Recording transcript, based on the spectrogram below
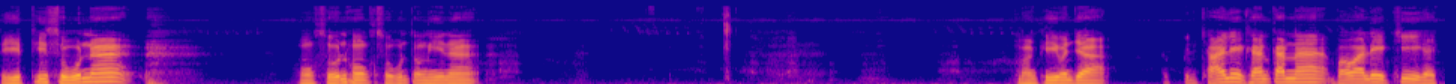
ติดที่ศูนย์นะหกศูนย์หกศูนย์ตรงนี้นะ บางทีมันจะเป็นใช้เลขแทนกันนะ เพราะว่าเลขขี้กับ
